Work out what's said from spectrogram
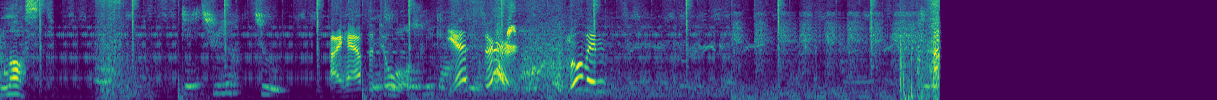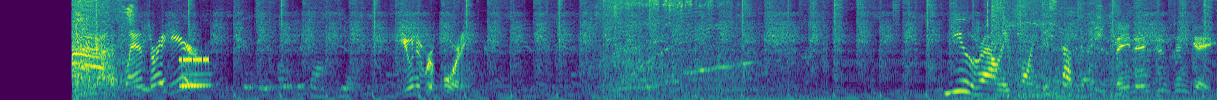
lost. I have the tools. Yes, sir. Moving. Got the plans right here. C'est une obligation. Unit reporting. New rally point established. Main engines engaged.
